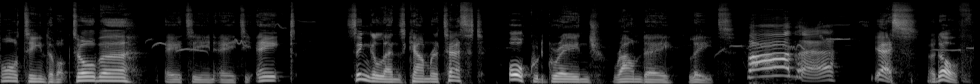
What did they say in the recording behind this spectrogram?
Fourteenth of October, 1888. Single lens camera test, Oakwood Grange, Roundhay, Leeds. Father! Yes, Adolphe,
